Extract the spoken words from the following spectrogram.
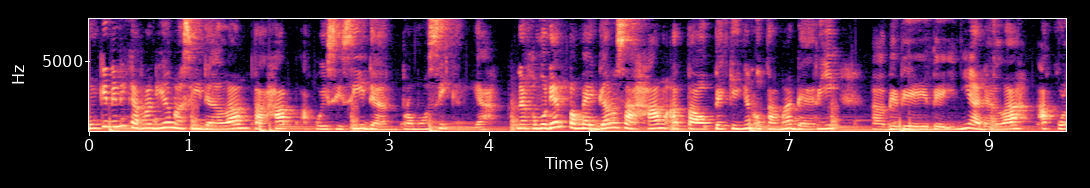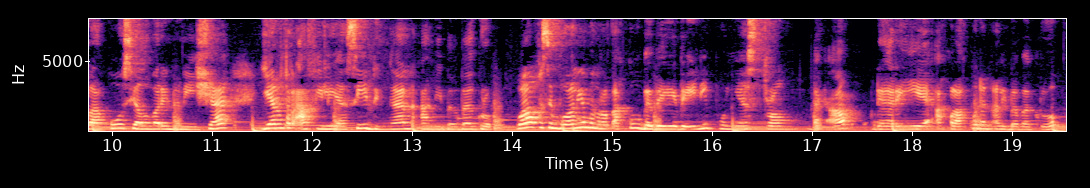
Mungkin ini karena dia masih dalam tahap akuisisi dan promosi kali ya. Nah, kemudian pemegang saham atau backingan utama dari eh, BBB ini adalah Akulaku Silver Indonesia yang terafiliasi dengan Alibaba Group. Wow, kesimpulannya menurut aku BBB ini punya strong backup dari Akulaku dan Alibaba Group.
